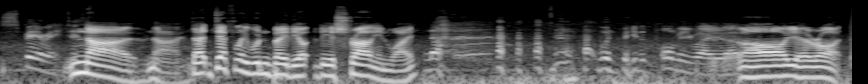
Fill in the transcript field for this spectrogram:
spirit, is it? No, no. That definitely wouldn't be the the Australian way. No. that would be the pommy way, though. Oh, yeah, right.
